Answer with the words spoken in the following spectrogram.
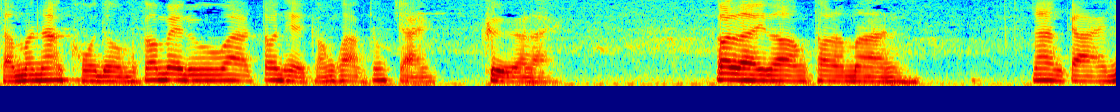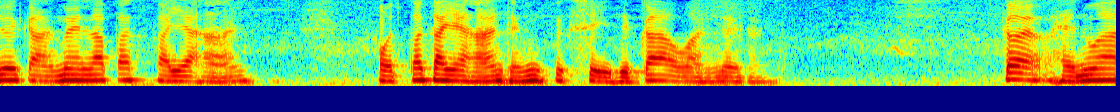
สัมมณะโคดมก็ไม่รู้ว่าต้นเหตุของความทุกข์ใจคืออะไร ก็เลยลองทรมานร่างกายด้วยการไม่รับพระกายอาหาร อดพระกายอาหารถึงสี่สิบเก้าวันด้วยกัน ก็เห็นว่า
